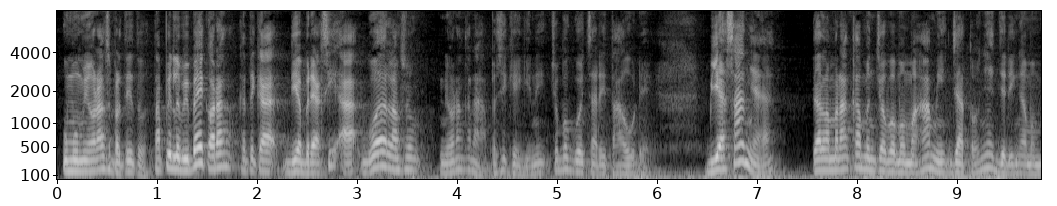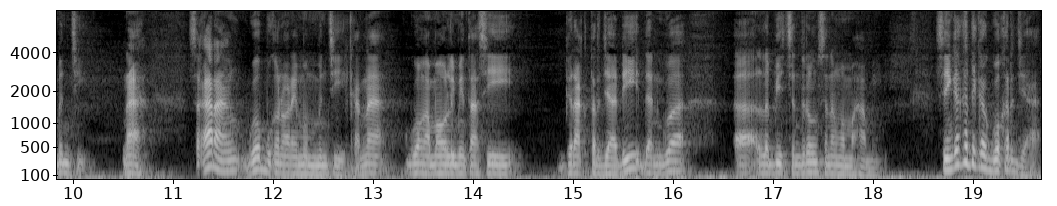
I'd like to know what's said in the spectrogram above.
Umumnya orang seperti itu. Tapi lebih baik orang ketika dia bereaksi A gua langsung ini orang kenapa sih kayak gini? Coba gue cari tahu deh. Biasanya dalam rangka mencoba memahami jatuhnya jadi nggak membenci. Nah sekarang gue bukan orang yang membenci karena gua nggak mau limitasi gerak terjadi dan gua eh, lebih cenderung senang memahami sehingga ketika gua kerja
